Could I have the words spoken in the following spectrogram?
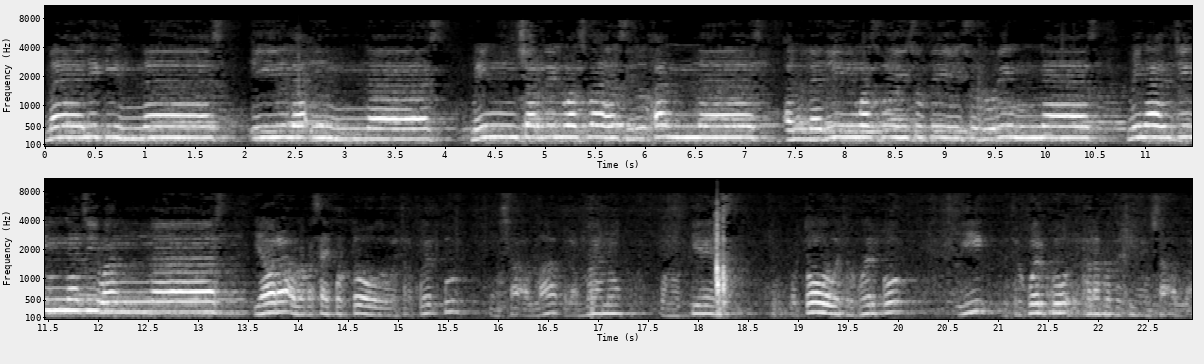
مالك الناس إيلاء الناس من شر الوسواس الخناس الذي يوسوس في صدور الناس من الجنة والناس Y ahora os lo pasáis por todo vuestro cuerpo, inshallah, con las manos, con los pies, por todo vuestro cuerpo, y nuestro cuerpo estará protegido, inshallah.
